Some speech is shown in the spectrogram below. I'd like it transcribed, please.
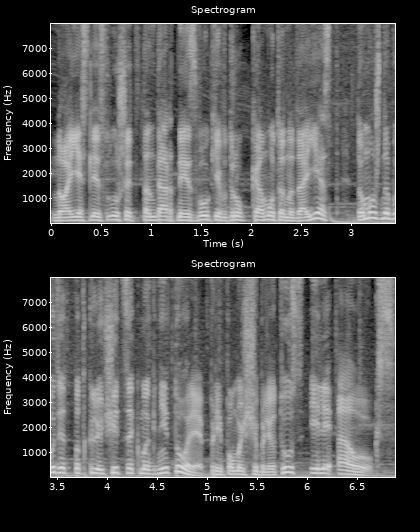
Ну а если слушать стандартные звуки вдруг кому-то надоест, то можно будет подключиться к магнитоле при помощи Bluetooth или AUX.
